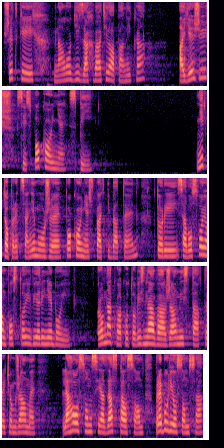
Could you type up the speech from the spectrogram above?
Všetkých na lodi zachvátila panika a Ježiš si spokojne spí. Nikto predsa nemôže pokojne spať iba ten, ktorý sa vo svojom postoji viery nebojí. Rovnako ako to vyznáva žalmista v treťom žalme. Ľahol som si a zaspal som, prebudil som sa,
